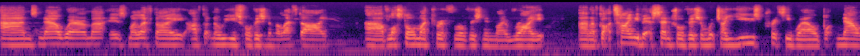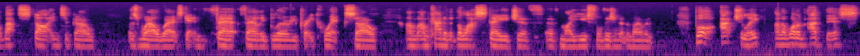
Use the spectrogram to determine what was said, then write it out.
And now where I'm at is my left eye. I've got no useful vision in my left eye. I've lost all my peripheral vision in my right and I've got a tiny bit of central vision, which I use pretty well, but now that's starting to go as well, where it's getting fa- fairly blurry pretty quick. So I'm, I'm kind of at the last stage of, of my useful vision at the moment. But actually, and I want to add this,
